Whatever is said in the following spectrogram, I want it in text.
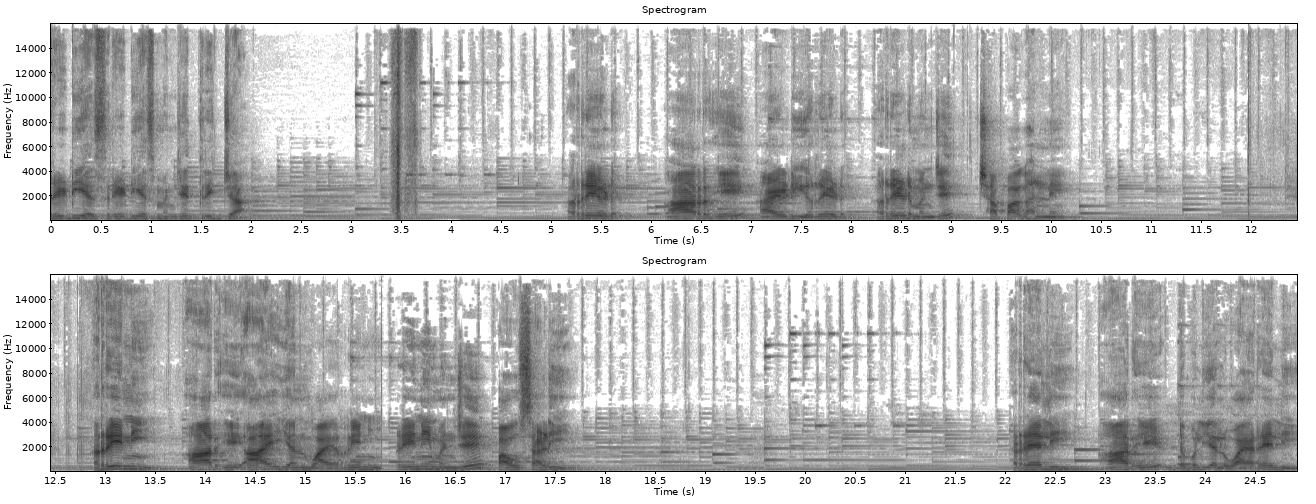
radius radius म्हणजे त्रिज्या. Raid R A I D raid raid म्हणजे छापा घालणे. Rainy R A I N Y rainy rainy म्हणजे पावसाळी. Rally R A double L Y rally.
